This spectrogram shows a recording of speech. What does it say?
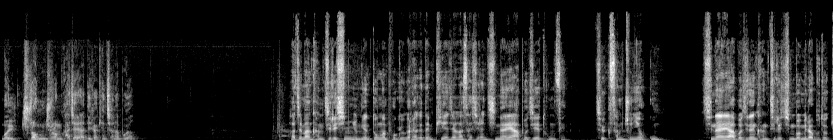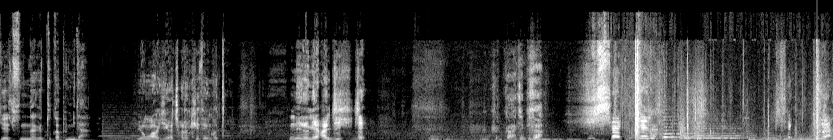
뭘 주렁주렁 가져야 네가 괜찮아 보여? 하지만 강칠이 16년 동안 복역을 하게 된 피해자가 사실은 진아의 아버지의 동생, 즉 삼촌이었고 진아의 아버지는 강칠이 진범이라 묻었기에 준나게 뚝갑합니다. 용화기가 저렇게 된 것도 니놈의 한 짓이지 그거 아닙니다. 이 새끼 이 새끼야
